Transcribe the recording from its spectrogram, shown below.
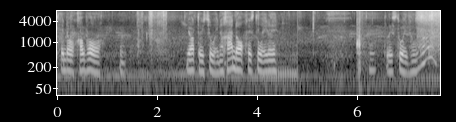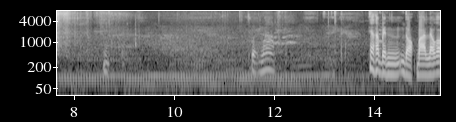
แค่ดอกเขาพออืมยอดสวยๆนะคะ ดอกสวยๆเลยอืมสวยๆทั้งนั้นอืมสวยมากเนี่ยถ้าเป็นดอกบานแล้วก็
